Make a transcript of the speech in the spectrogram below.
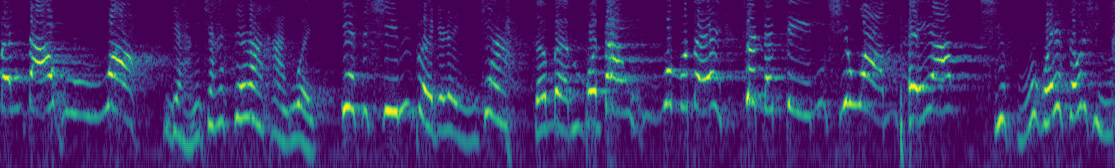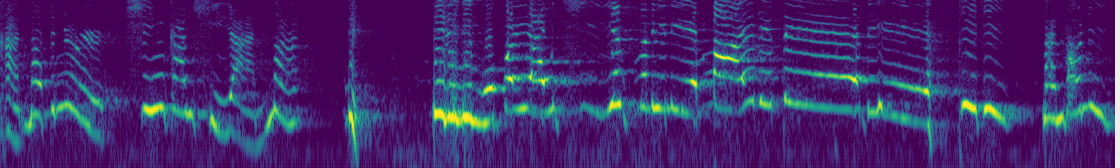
门大户啊！娘家虽然寒微，也是清白的人家。这门不当户不对，怎能定其完配啊？其富贵受刑寒，那是女儿心甘情愿呐、你，你你你莫非要气死你年迈的爹爹？弟弟，难道你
